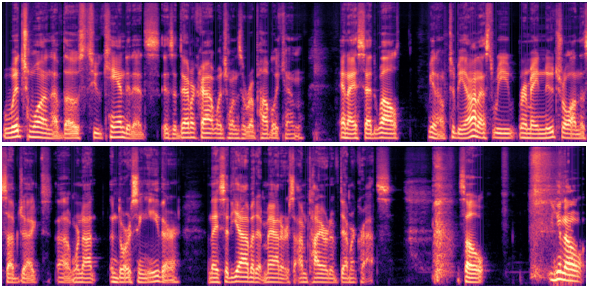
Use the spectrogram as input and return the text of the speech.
which one of those two candidates is a Democrat, which one's a Republican. And I said, well, you know, to be honest, we remain neutral on the subject. Uh, we're not endorsing either. And they said, yeah, but it matters. I'm tired of Democrats. So, you know,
